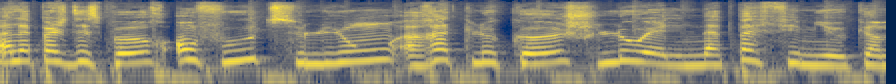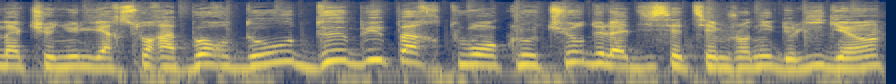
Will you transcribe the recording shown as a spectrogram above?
À la page des sports, en foot, Lyon rate le coche. L'OL n'a pas fait mieux qu'un match nul hier soir à Bordeaux. Deux buts partout en clôture de la 17e journée de Ligue 1.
